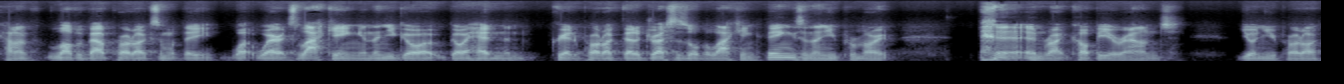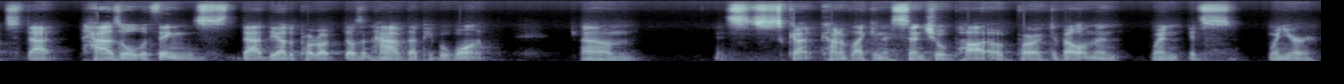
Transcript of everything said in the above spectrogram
kind of love about products and what they what where it's lacking, and then you go go ahead and create a product that addresses all the lacking things, and then you promote and write copy around your new product that has all the things that the other product doesn't have that people want. Um, it's kind of like an essential part of product development when it's when you're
